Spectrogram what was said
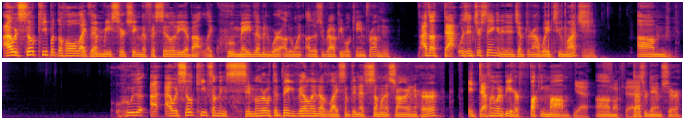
I would still keep with the whole like them researching the facility about like who made them and where other one other superpower people came from. Mm-hmm. I thought that was interesting, and it jumped around way too much. Mm-hmm. Um, who the, I, I would still keep something similar with the big villain of like something that's someone that's stronger than her. It definitely wouldn't be her fucking mom. Yeah. Um, fuck that. that's for damn sure.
